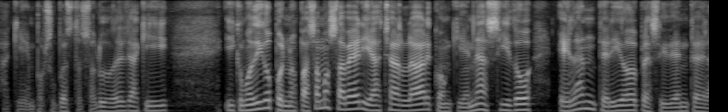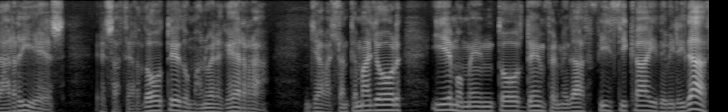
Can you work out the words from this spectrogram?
a quien por supuesto saludo desde aquí, y como digo, pues nos pasamos a ver y a charlar con quien ha sido el anterior presidente de las RIES, el sacerdote don Manuel Guerra, ya bastante mayor y en momentos de enfermedad física y debilidad,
